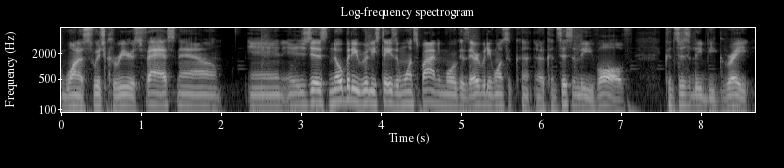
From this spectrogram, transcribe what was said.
want to switch careers fast now. And it's just nobody really stays in one spot anymore because everybody wants to con- uh, consistently evolve, consistently be great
